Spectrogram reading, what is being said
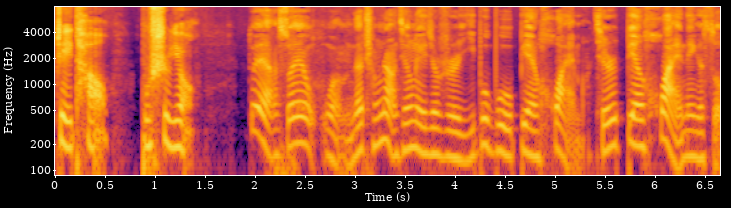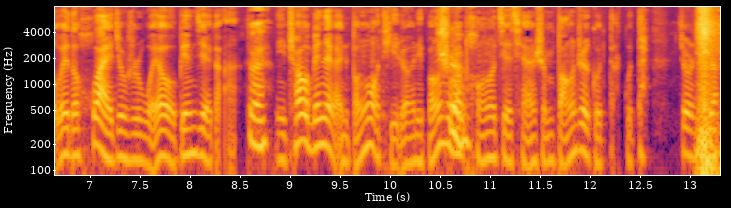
这一套不适用。对啊，所以我们的成长经历就是一步步变坏嘛。其实变坏那个所谓的坏，就是我要有边界感。对你超有边界感，你甭跟我提这个，你甭什么朋友借钱，什么甭这滚蛋滚蛋，就是你的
